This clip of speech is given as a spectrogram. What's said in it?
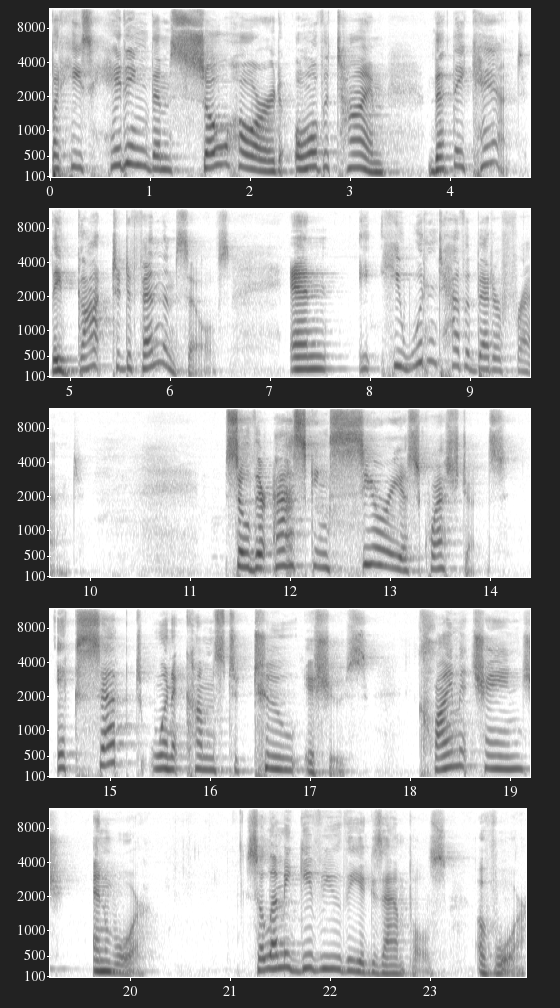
But he's hitting them so hard all the time that they can't. They've got to defend themselves. And he wouldn't have a better friend. So they're asking serious questions, except when it comes to two issues climate change and war. So let me give you the examples of war.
